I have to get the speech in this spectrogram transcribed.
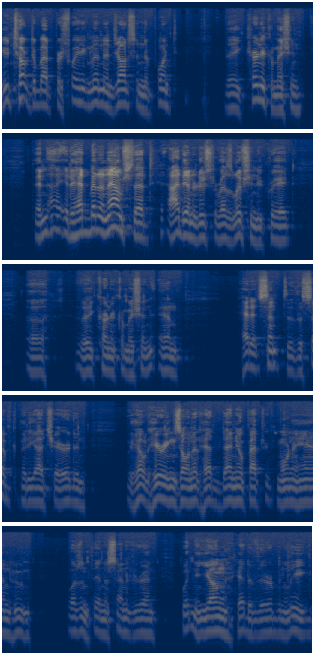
You talked about persuading Lyndon Johnson to appoint the Kerner Commission. And it had been announced that I'd introduced a resolution to create uh, the Kerner Commission and had it sent to the subcommittee I chaired, and we held hearings on it. Had Daniel Patrick Moynihan, who wasn't then a senator, and Whitney Young, head of the Urban League,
